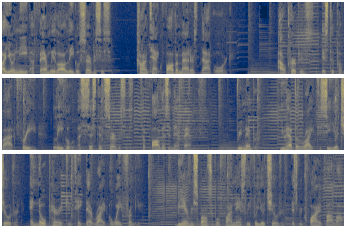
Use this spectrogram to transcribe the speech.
Are you in need of family law legal services? Contact fathermatters.org. Our purpose is to provide free legal assistance services to fathers and their families. Remember, you have the right to see your children, and no parent can take that right away from you. Being responsible financially for your children is required by law,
